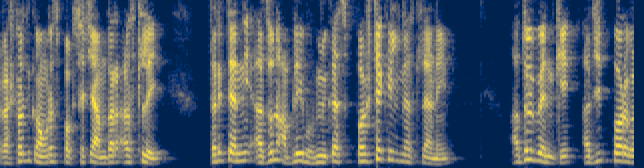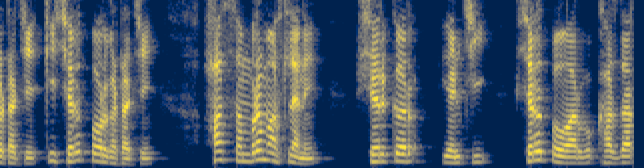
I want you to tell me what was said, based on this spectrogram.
राष्ट्रवादी काँग्रेस पक्षाचे आमदार असले तरी त्यांनी अजून आपली भूमिका स्पष्ट केली नसल्याने अतुल बेनके अजित पवार गटाचे की शरद पवार गटाचे हा संभ्रम असल्याने शेरकर यांची शरद पवार व खासदार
